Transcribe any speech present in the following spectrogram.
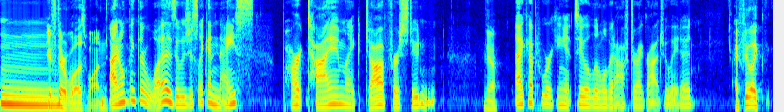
Mm. If there was one. I don't think there was. It was just like a nice part time like job for a student. Yeah. I kept working it too a little bit after I graduated. I feel like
